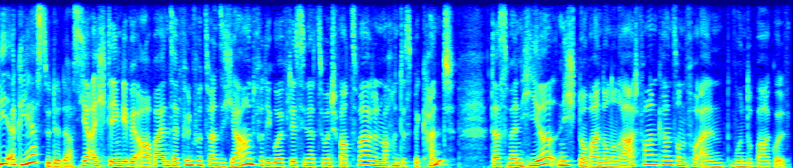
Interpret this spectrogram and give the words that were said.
Wie erklärst du dir das? Ja, ich denke, wir arbeiten seit 25 Jahren für die Golfdestination Schwarzwald und machen das bekannt, dass man hier nicht nur wandern und Radfahren kann, sondern vor allem wunderbar Golf,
